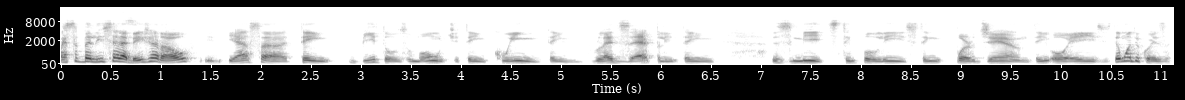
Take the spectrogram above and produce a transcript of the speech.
essa playlist é bem geral e, essa tem Beatles um monte, tem Queen, tem Led Zeppelin, tem Smiths, tem Police, tem Pearl Jam, tem Oasis, tem um monte de coisa.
